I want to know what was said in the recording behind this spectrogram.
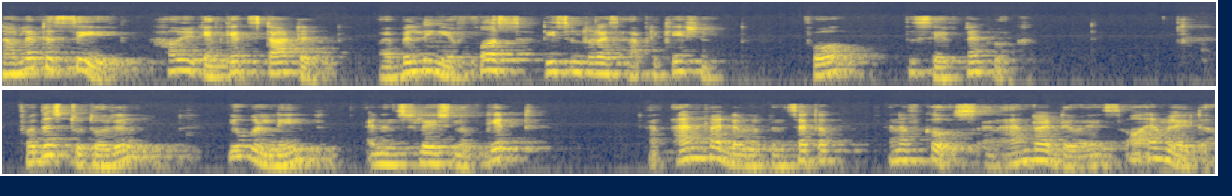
Now let us see how you can get started by building your first decentralized application for the Safe network. For this tutorial, you will need an installation of Git, an Android development setup, and of course an Android device or emulator.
